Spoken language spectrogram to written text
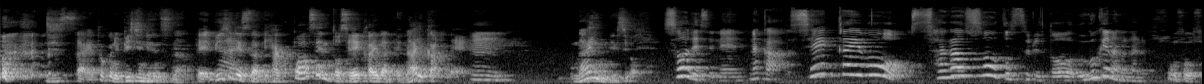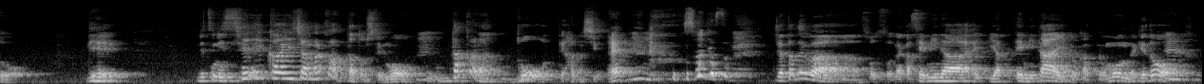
実際、特にビジネスなんて、ビジネスなんて100%正解なんてないからね。うん。ないんですよ。そうですね。なんか、正解を探そうとすると動けなくなる。そうそうそう。で、別に正解じゃなかったとしても、うんだからどうって話よね。うん。そうですね。じゃあ例えば、そうそう、なんかセミナーやってみたいとかって思うんだけど、うん。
